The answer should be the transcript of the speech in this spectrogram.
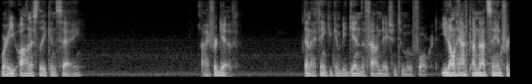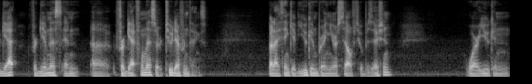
where you honestly can say, I forgive, then I think you can begin the foundation to move forward. You don't have to, I'm not saying forget. Forgiveness and uh, forgetfulness are two different things. But I think if you can bring yourself to a position where you can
